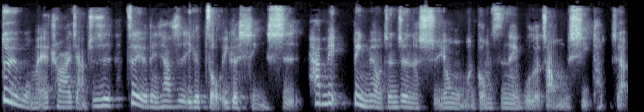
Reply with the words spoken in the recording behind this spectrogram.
对于我们 HR 来讲，就是这有点像是一个走一个形式，他并并没有真正的使用我们公司内部的招募系统这样。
